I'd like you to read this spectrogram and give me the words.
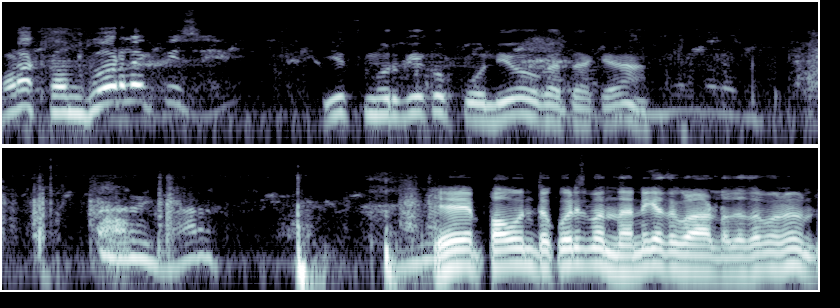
बड़ा कमजोर लेग पीस है इस मुर्गी को पोलियो होगा था क्या? अरे यार. हे पाहून तर कोणीच म्हणणार नाही का गोळा आउट म्हणून.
